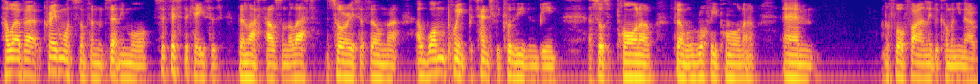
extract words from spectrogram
However, Craven wanted something certainly more sophisticated than Last House on the Left, notorious a film that at one point potentially could have even been a sort of porno film, a roughy porno, um, before finally becoming, you know,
